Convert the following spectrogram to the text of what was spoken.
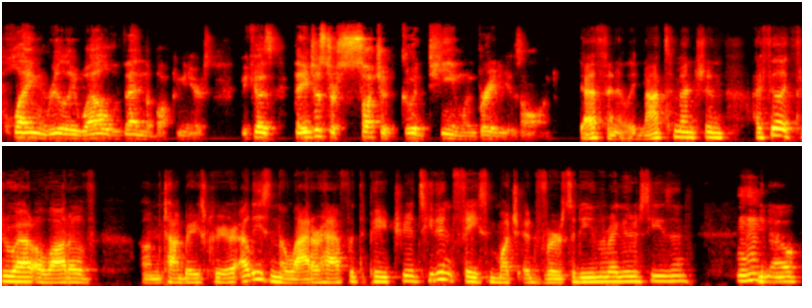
playing really well than the Buccaneers because they just are such a good team when Brady is on. Definitely. Not to mention, I feel like throughout a lot of um, Tom Brady's career, at least in the latter half with the Patriots, he didn't face much adversity in the regular season. Mm-hmm. You know,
